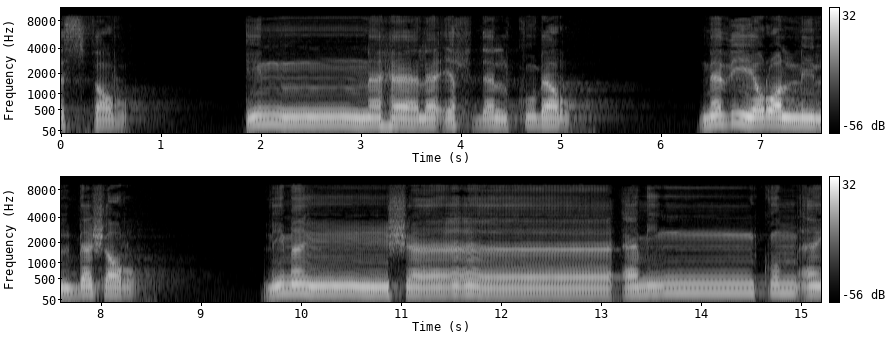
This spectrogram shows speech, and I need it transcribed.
أسفر. إنها لإحدى الكبر. نذيرا للبشر. لمن شاء منكم أن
